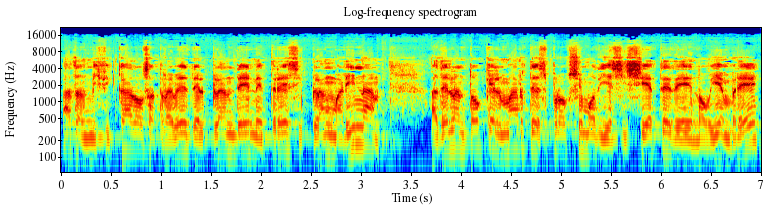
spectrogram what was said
a damnificados a través del plan DN3 y plan Marina adelantó que el martes próximo 17 de noviembre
